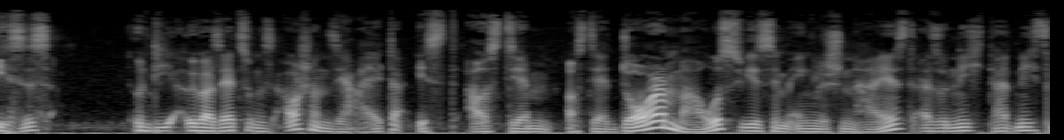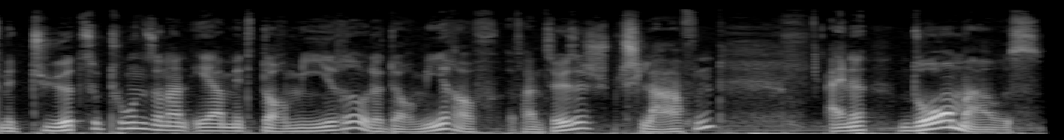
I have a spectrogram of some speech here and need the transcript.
ist es, und die Übersetzung ist auch schon sehr alt, da ist aus, dem, aus der Dormaus, wie es im Englischen heißt, also nicht, hat nichts mit Tür zu tun, sondern eher mit dormire oder dormire auf Französisch, schlafen, eine Dormaus.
